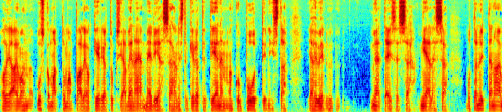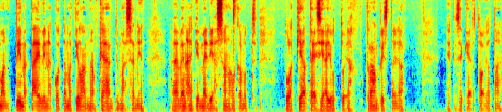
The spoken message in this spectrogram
oli aivan uskomattoman paljon kirjoituksia Venäjän mediassa. Hänestä kirjoitettiin enemmän kuin Putinista ja hyvin myönteisessä mielessä. Mutta nyt aivan viime päivinä, kun tämä tilanne on kääntymässä, niin Venäjänkin mediassa on alkanut tulla kielteisiä juttuja Trumpista ja ehkä se kertoo jotain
